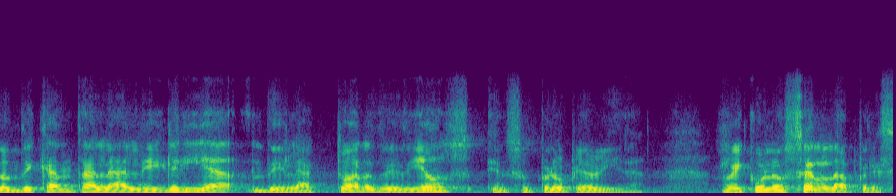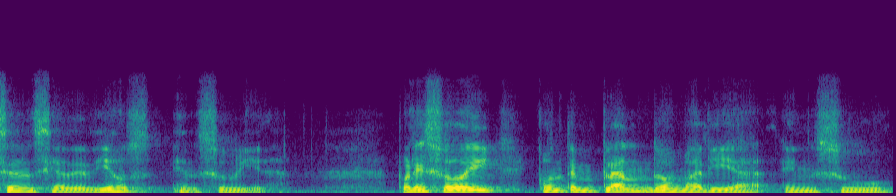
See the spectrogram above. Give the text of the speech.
donde canta la alegría del actuar de Dios en su propia vida reconocer la presencia de Dios en su vida. Por eso hoy, contemplando a María en su,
